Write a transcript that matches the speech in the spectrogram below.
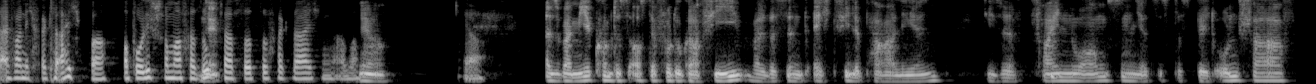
Einfach nicht vergleichbar, obwohl ich schon mal versucht Nee. habe, so zu vergleichen. Aber Ja. ja. Also bei mir kommt es aus der Fotografie, weil das sind echt viele Parallelen. Diese feinen Nuancen, jetzt ist das Bild unscharf,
